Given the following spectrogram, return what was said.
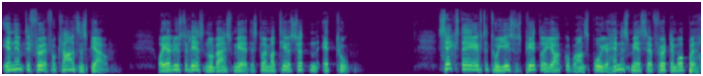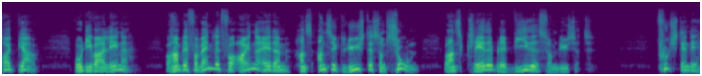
jeg nævnte før forklarelsens bjerg, og jeg har lyst til at læse nogle vers mere. Det står i Matteus 17, 1-2. Seks dage efter tog Jesus Peter og Jakob og hans bror Johannes med sig og førte dem op på et højt bjerg, hvor de var alene. Og han blev forvandlet for øjnene af dem. Hans ansigt lyste som solen, og hans klæder blev hvide som lyset. Fuldstændig,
